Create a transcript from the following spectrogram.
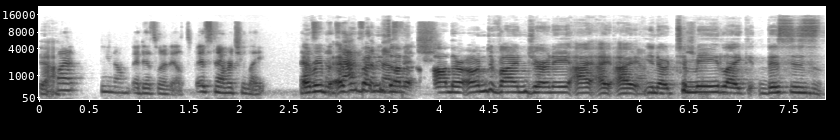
Yeah. But you know, it is what it is. It's never too late. Every, the, everybody's on, on their own divine journey. I, I, I yeah, you know, to sure. me, like this is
